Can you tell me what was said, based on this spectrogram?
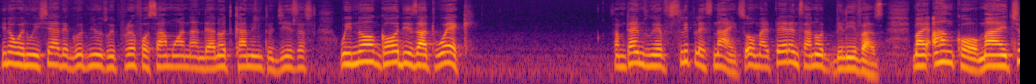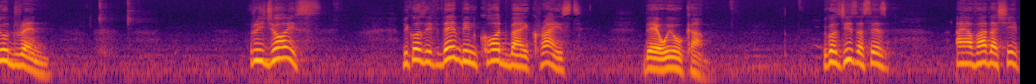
You know, when we share the good news, we pray for someone and they're not coming to Jesus. We know God is at work. Sometimes we have sleepless nights. Oh, my parents are not believers. My uncle, my children. Rejoice. Because if they've been called by Christ, they will come. Because Jesus says, I have other sheep,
